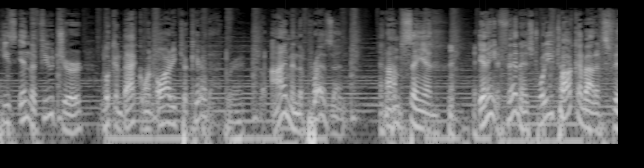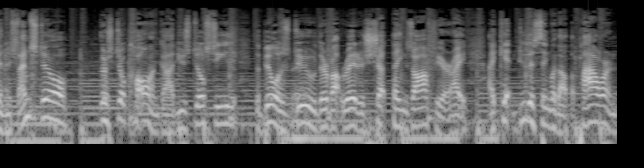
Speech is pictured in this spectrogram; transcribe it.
He's in the future looking back on oh, I already took care of that. Right. But I'm in the present and I'm saying, it ain't finished. What are you talking about? It's finished. I'm still, they're still calling God. You still see the bill is due. They're about ready to shut things off here. I, I can't do this thing without the power. And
